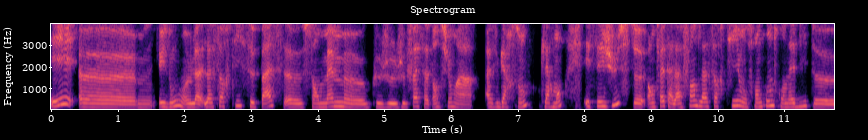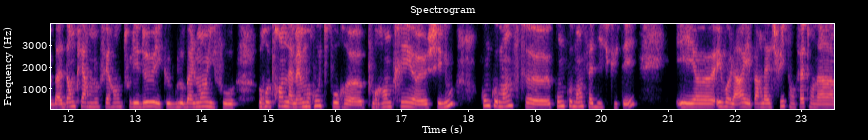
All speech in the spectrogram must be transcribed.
Et, euh, et donc la, sortie se passe euh, sans même euh, que je, fasse attention à, à, ce garçon clairement. Et c'est juste en fait à la fin de la sortie on se rend compte qu'on habite euh, bah, dans Clermont-Ferrand tous les deux et que globalement il faut reprendre la même route pour pour rentrer chez nous qu'on commence qu'on commence à discuter et, euh, et, voilà. Et par la suite, en fait, on a,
